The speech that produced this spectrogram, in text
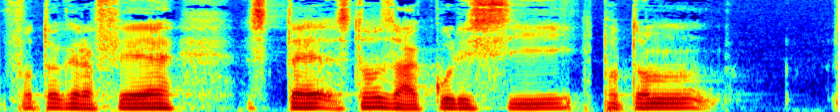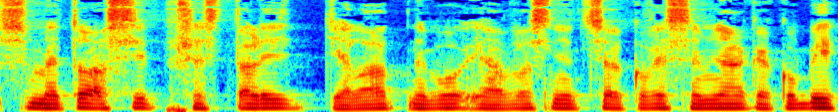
fotografie z, té, z toho zákulisí, potom jsme to asi přestali dělat, nebo já vlastně celkově jsem nějak jakoby,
